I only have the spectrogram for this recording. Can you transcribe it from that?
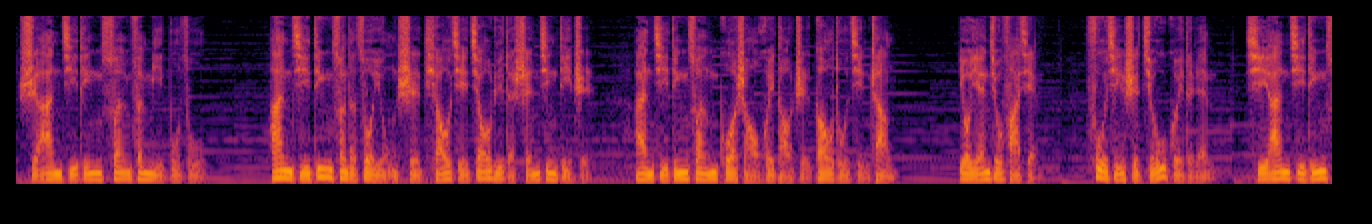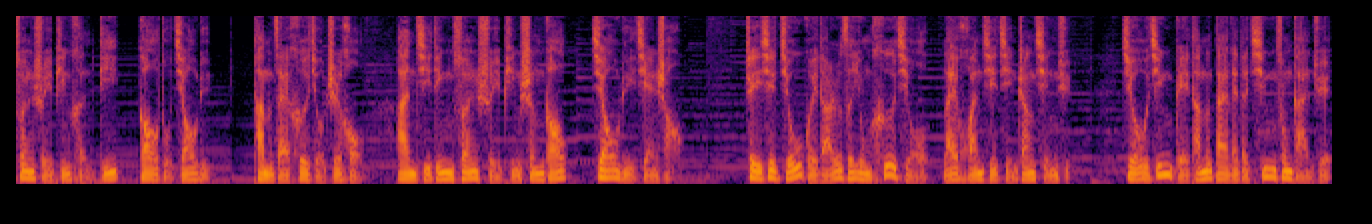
是氨基丁酸分泌不足。氨基丁酸的作用是调节焦虑的神经递质，氨基丁酸过少会导致高度紧张。有研究发现，父亲是酒鬼的人，其氨基丁酸水平很低，高度焦虑。他们在喝酒之后，氨基丁酸水平升高，焦虑减少。这些酒鬼的儿子用喝酒来缓解紧张情绪，酒精给他们带来的轻松感觉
